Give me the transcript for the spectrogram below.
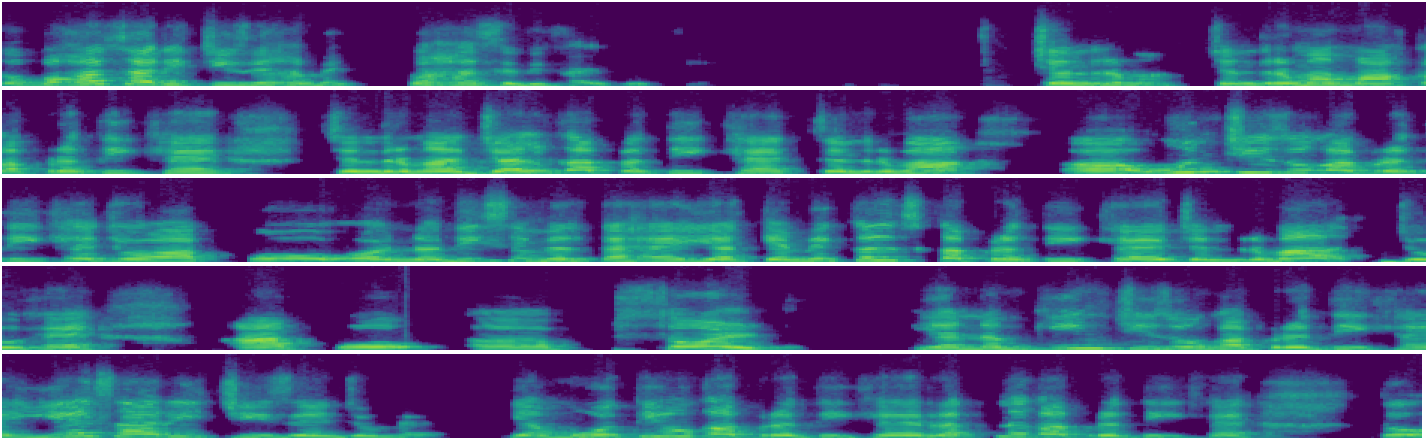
तो बहुत सारी चीज़ें हमें वहाँ से दिखाई देती है। चंद्रमा चंद्रमा माँ का प्रतीक है, चंद्रमा जल का प्रतीक है, चंद्रमा उन चीज़ों का प्रतीक है जो आपको नदी से मिलता है या केमिकल्स का प्रतीक है। चंद्रमा जो है आपको सॉल्ट या नमकीन चीज़ों का प्रतीक है, ये सारी चीज़ें जो है, या मोतियों का प्रतीक है, रत्न का प्रतीक है तो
